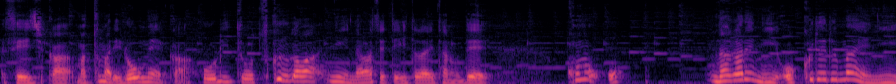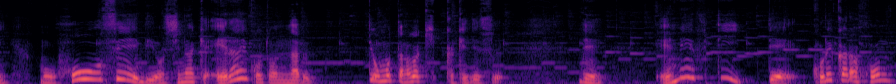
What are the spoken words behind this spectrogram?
政治家、まあ、つまりローメーカー法律を作る側にならせていただいたのでこの流れに遅れる前にもう法整備をしなきゃえらいことになるって思ったのがきっかけです。で NFT ってこれから本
